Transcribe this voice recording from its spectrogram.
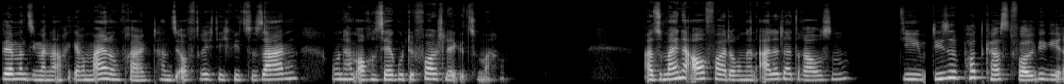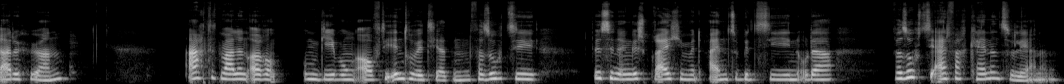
wenn man sie mal nach ihrer Meinung fragt, haben sie oft richtig viel zu sagen und haben auch sehr gute Vorschläge zu machen. Also meine Aufforderung an alle da draußen, die diese Podcast-Folge gerade hören, achtet mal in eurer Umgebung auf die Introvertierten, versucht sie ein bisschen in Gespräche mit einzubeziehen oder versucht sie einfach kennenzulernen.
